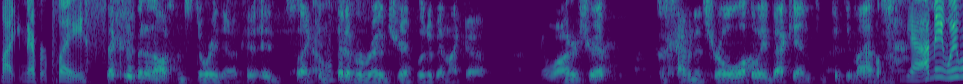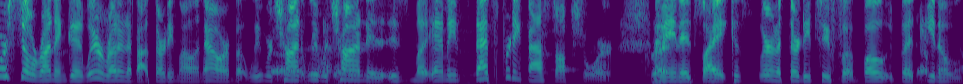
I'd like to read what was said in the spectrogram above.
like never place. That could have been an awesome story though. It's like So- instead of a road trip, it would have been like a, a water trip, just having to troll all the way back in from 50 miles. Yeah, I mean, we were still running good. We were running about 30 mile an hour, but we were trying, we were trying to as much. I mean, that's pretty fast offshore. Right. I mean, it's like because we're in a 32 foot boat, but Yeah. you know,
